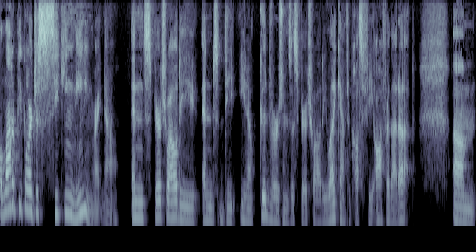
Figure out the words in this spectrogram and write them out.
a lot of people are just seeking meaning right now and spirituality and the you know good versions of spirituality like anthroposophy offer that up. Um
